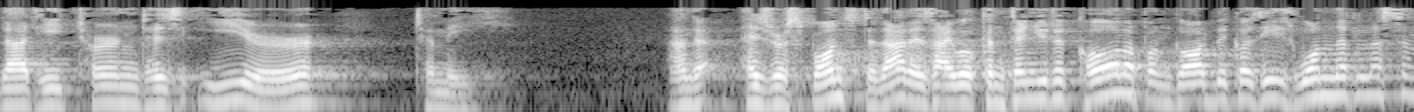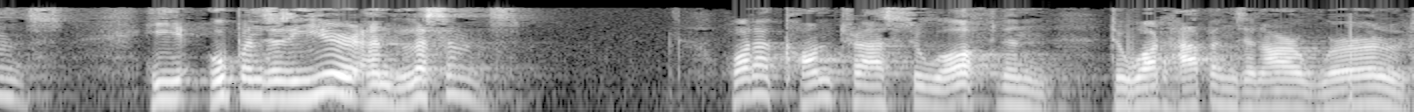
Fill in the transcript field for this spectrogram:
that he turned his ear to me. And his response to that is, I will continue to call upon God because he's one that listens. He opens his ear and listens. What a contrast so often to what happens in our world.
